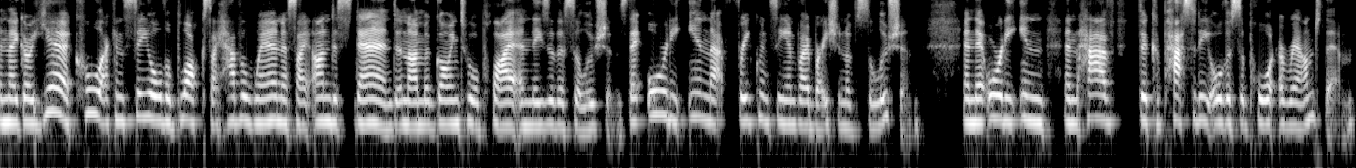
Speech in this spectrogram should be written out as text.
and they go, Yeah, cool. I can see all the blocks. I have awareness. I understand, and I'm going to apply it. And these are the solutions. They're already in that frequency and vibration of solution, and they're already in and have the capacity or the support around them.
